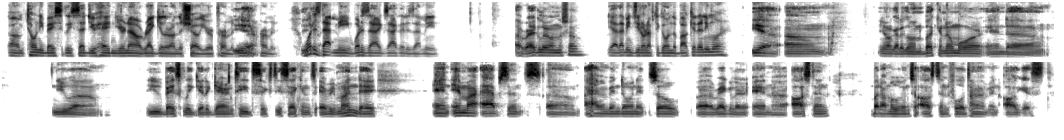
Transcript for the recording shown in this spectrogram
um, Tony basically said to you, "Hey, you're now a regular on the show. You're a permanent. Yeah, you're permanent." What yeah. does that mean? What does that exactly does that mean? A regular on the show? Yeah, that means you don't have to go in the bucket anymore. Yeah, um, you don't got to go in the bucket no more, and uh, you uh, you basically get a guaranteed sixty seconds every Monday and in my absence, um, I haven't been doing it so uh, regular in uh, Austin, but I'm moving to Austin full time in August.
